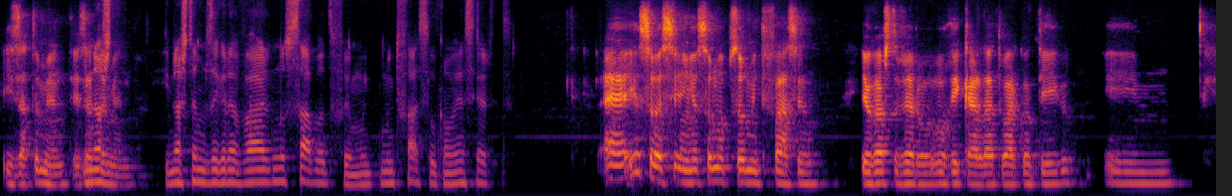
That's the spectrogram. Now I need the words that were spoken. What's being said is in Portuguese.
exatamente, exatamente. E nós, e nós, estamos a gravar no sábado, foi muito, muito fácil convencer-te. É, eu sou assim, eu sou uma pessoa muito fácil. Eu gosto de ver o, o Ricardo atuar contigo e,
